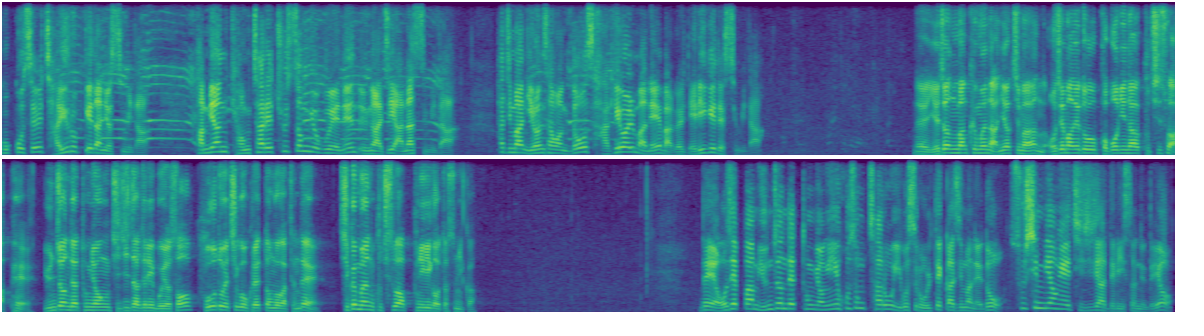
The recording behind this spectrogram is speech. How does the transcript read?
곳곳을 자유롭게 다녔습니다. 반면 경찰의 출석 요구에는 응하지 않았습니다. 하지만 이런 상황도 4개월 만에 막을 내리게 됐습니다. 네, 예전만큼은 아니었지만 어제만 해도 법원이나 구치소 앞에 윤 전 대통령 지지자들이 모여서 구호도 외치고 그랬던 것 같은데 지금은 구치소 앞 분위기가 어떻습니까? 네, 어젯밤 윤 전 대통령이 호송차로 이곳으로 올 때까지만 해도 수십 명의 지지자들이 있었는데요.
